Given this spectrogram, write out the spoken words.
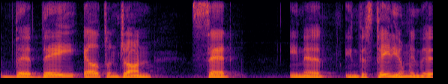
the day Elton John said in a in the stadium in the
